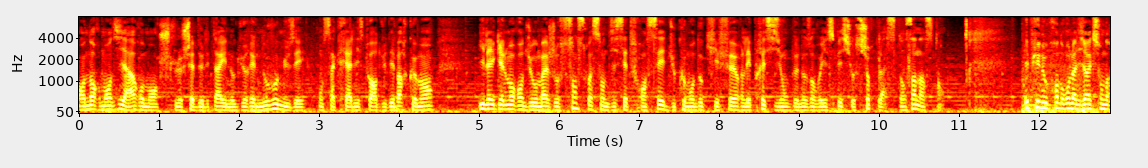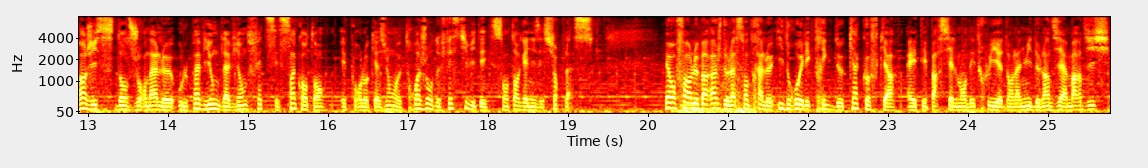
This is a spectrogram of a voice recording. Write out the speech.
en Normandie à Aromanche. Le chef de l'État a inauguré le nouveau musée consacré à l'histoire du débarquement. Il a également rendu hommage aux 177 Français du commando Kieffer. Les précisions de nos envoyés spéciaux sur place dans un instant. Et puis nous prendrons la direction de Ringis dans ce journal où le pavillon de la viande fête ses 50 ans. Et pour l'occasion, trois jours de festivités sont organisés sur place. Et enfin, le barrage de la centrale hydroélectrique de Kakovka a été partiellement détruit dans la nuit de lundi à mardi.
